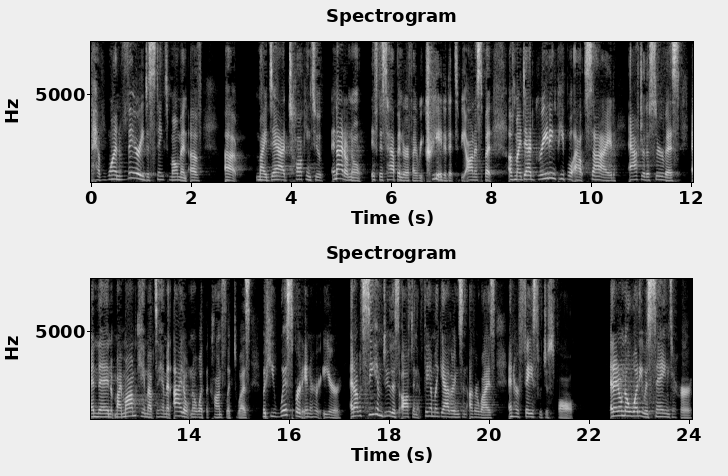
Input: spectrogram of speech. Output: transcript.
have one very distinct moment of uh, my dad talking to, and I don't know if this happened or if I recreated it, to be honest, but of my dad greeting people outside after the service. And then my mom came up to him, and I don't know what the conflict was, but he whispered in her ear. And I would see him do this often at family gatherings and otherwise, and her face would just fall. And I don't know what he was saying to her,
